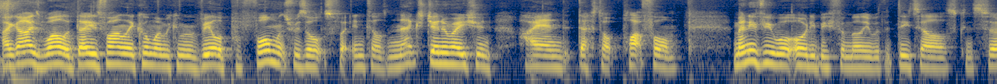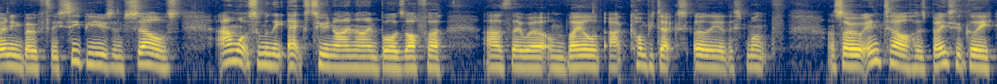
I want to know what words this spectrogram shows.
Hi guys, well the day's finally come when we can reveal the performance results for Intel's next generation high-end desktop platform. Many of you will already be familiar with the details concerning both the CPUs themselves and what some of the X299 boards offer as they were unveiled at Computex earlier this month. And so Intel has basically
